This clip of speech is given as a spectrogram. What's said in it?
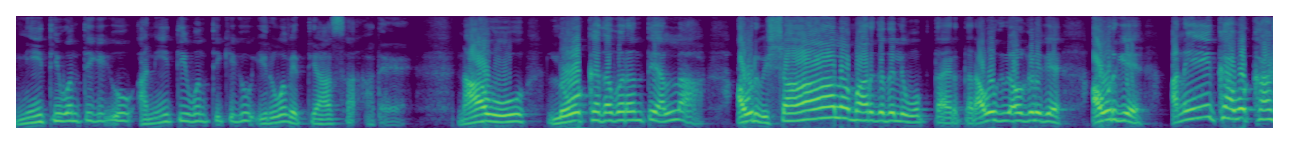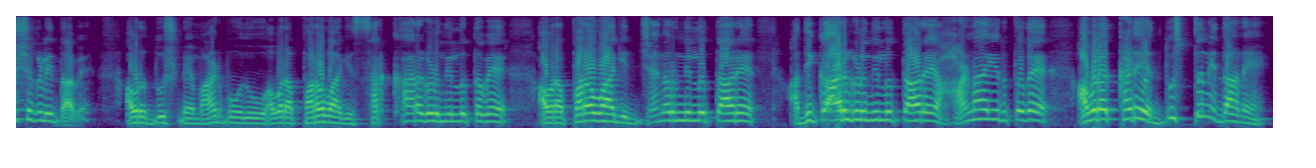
ನೀತಿವಂತಿಕೆಗೂ, ಅನೀತಿವಂತಿಕೆಗೂ ಇರುವ ವ್ಯತ್ಯಾಸ ಅದೇ. ನಾವು ಲೋಕದವರಂತೆ ಅಲ್ಲ. ಅವರು ವಿಶಾಲ ಮಾರ್ಗದಲ್ಲಿ ಹೋಗ್ತಾ ಇರ್ತಾರೆ. ಅವಾಗ ಅವುಗಳಿಗೆ ಅವ್ರಿಗೆ ಅನೇಕ ಅವಕಾಶಗಳಿದ್ದಾವೆ. ಅವರು ದೂಷಣೆ ಮಾಡ್ಬೋದು, ಅವರ ಪರವಾಗಿ ಸರ್ಕಾರಗಳು ನಿಲ್ಲುತ್ತವೆ, ಅವರ ಪರವಾಗಿ ಜನರು ನಿಲ್ಲುತ್ತಾರೆ, ಅಧಿಕಾರಿಗಳು ನಿಲ್ಲುತ್ತಾರೆ, ಹಣ ಇರ್ತದೆ, ಅವರ ಕಡೆ ದುಷ್ಟನಿದ್ದಾನೆ.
